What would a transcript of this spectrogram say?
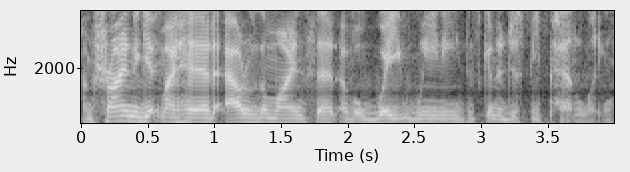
I'm trying to get my head out of the mindset of a weight weenie that's gonna just be pedaling.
